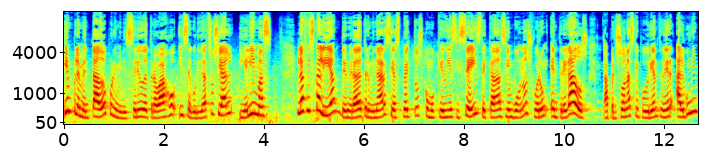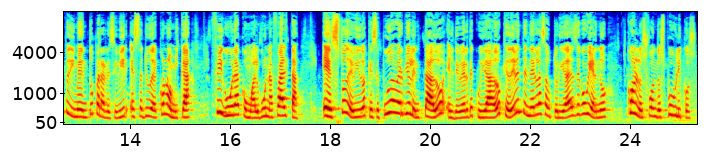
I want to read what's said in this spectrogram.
implementado por el Ministerio de Trabajo y Seguridad Social y el IMAS. La Fiscalía deberá determinar si aspectos como que 16 de cada 100 bonos fueron entregados a personas que podrían tener algún impedimento para recibir esta ayuda económica figura como alguna falta. Esto debido a que se pudo haber violentado el deber de cuidado que deben tener las autoridades de gobierno con los fondos públicos.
